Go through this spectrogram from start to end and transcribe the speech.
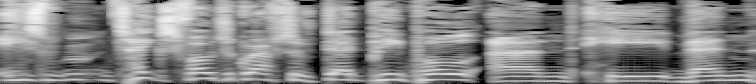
he's takes photographs of dead people, and he then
